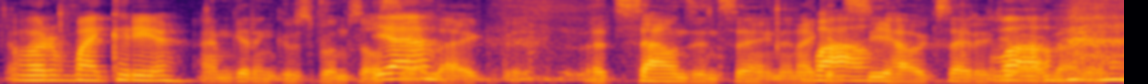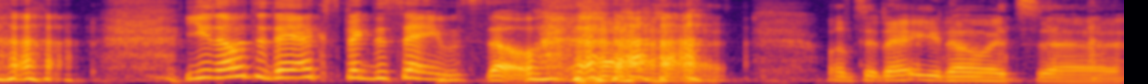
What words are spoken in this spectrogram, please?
for my career. I'm getting goosebumps also. Yeah. Like that, sounds insane, and I Wow. can see how excited you are about it. you know, today I expect the same. So well, today, you know, it's. Uh,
